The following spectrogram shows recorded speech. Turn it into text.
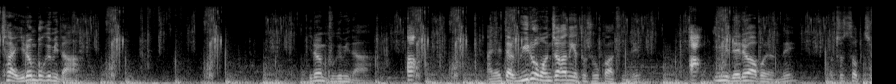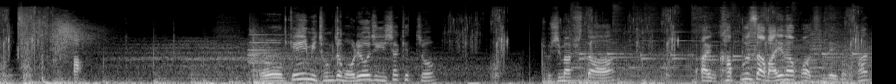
자 이런 부금이다. 이런 부금이다. 아. 아니 일단 위로 먼저 가는 게 더 좋을 것 같은데. 아 이미 내려와 버렸네 어쩔 수 없지 뭐 아 오 게임이 점점 어려워지기 시작했죠. 조심합시다. 아 이거 갑분싸 많이 나올 것 같은데 이번 판?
